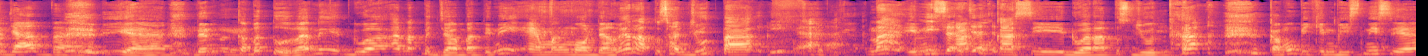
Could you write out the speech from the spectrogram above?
pejabat. Iya, dan kebetulan nih dua anak pejabat ini emang modalnya ratusan juta. Nah, ini Bisa aku jadi. kasih 200 juta, kamu bikin bisnis ya.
